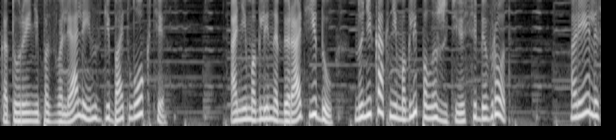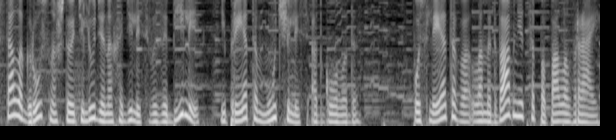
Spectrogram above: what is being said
которые не позволяли им сгибать локти. Они могли набирать еду, но никак не могли положить ее себе в рот. Ариэле стало грустно, что эти люди находились в изобилии и при этом мучились от голода. После этого ламедвавница попала в рай.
